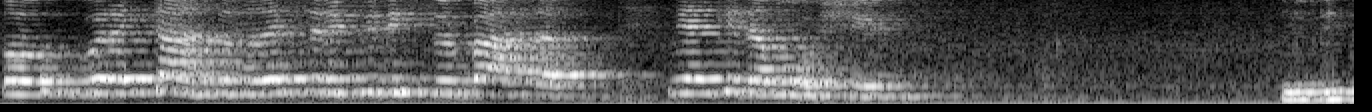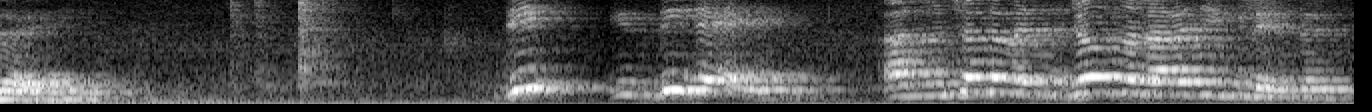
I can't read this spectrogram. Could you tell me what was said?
Oh, vorrei tanto non essere più disturbata, neanche da Mushi. Il D-Day. This is D-Day, ha annunciato a mezzogiorno la radio inglese.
